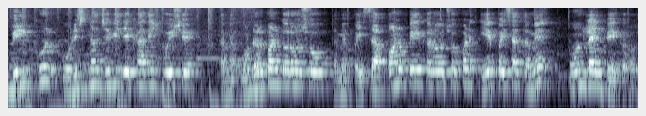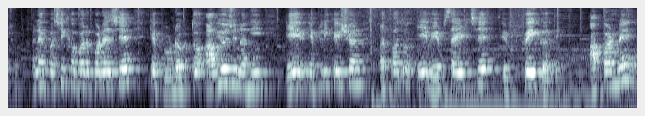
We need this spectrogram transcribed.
બિલકુલ ઓરિજિનલ જેવી દેખાતી જ હોય છે. તમે ઓર્ડર પણ કરો છો, તમે પૈસા પણ પે કરો છો, પણ એ પૈસા તમે ઓનલાઈન પે કરો છો. અને પછી ખબર પડે છે કે પ્રોડક્ટ તો આવ્યો જ નહીં. એ એપ્લિકેશન અથવા તો એ વેબસાઇટ છે એ ફેક હતી. આપણને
